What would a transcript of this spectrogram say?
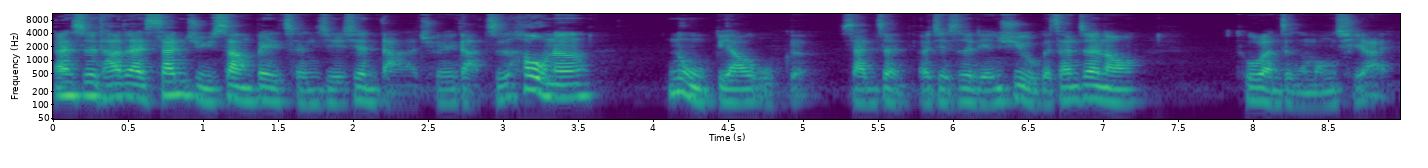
但是他在三局上被陈杰宪打了全垒打之后呢，怒飙五个三振，而且是连续五个三振哦，突然整个猛起来。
